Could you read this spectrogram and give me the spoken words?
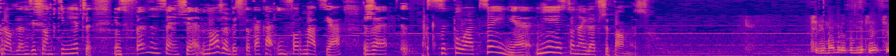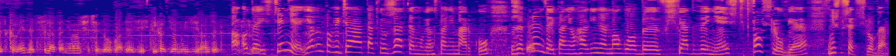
problem dziesiątki mieczy, więc w pewnym sensie może być to taka informacja, że y, sytuacyjnie nie jest to najlepszy pomysł. Czyli mam rozumieć, że przez kolejne trzy lata nie mam się czego obawiać, jeśli chodzi o mój związek. O odejście nie. Ja bym powiedziała tak już żartem mówiąc, Panie Marku, że prędzej Panią Halinę mogłoby w świat wynieść po ślubie niż przed ślubem.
